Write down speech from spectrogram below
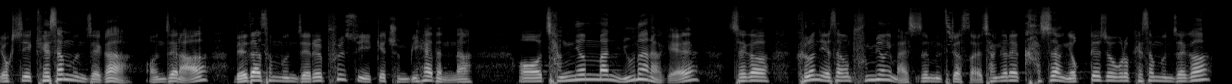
역시 계산 문제가 언제나 네다섯 문제를 풀 수 있게 준비해야 된다. 어, 작년만 유난하게 제가 그런 예상은 분명히 말씀을 드렸어요. 작년에 가장 역대적으로 계산 문제가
